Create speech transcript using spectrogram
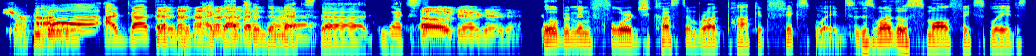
sharper. Uh, I've got that in the I got that in the next uh next. Oh, okay, okay, okay. Doberman Forge custom brunt pocket fixed blade. So this is one of those small fixed blades. It's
